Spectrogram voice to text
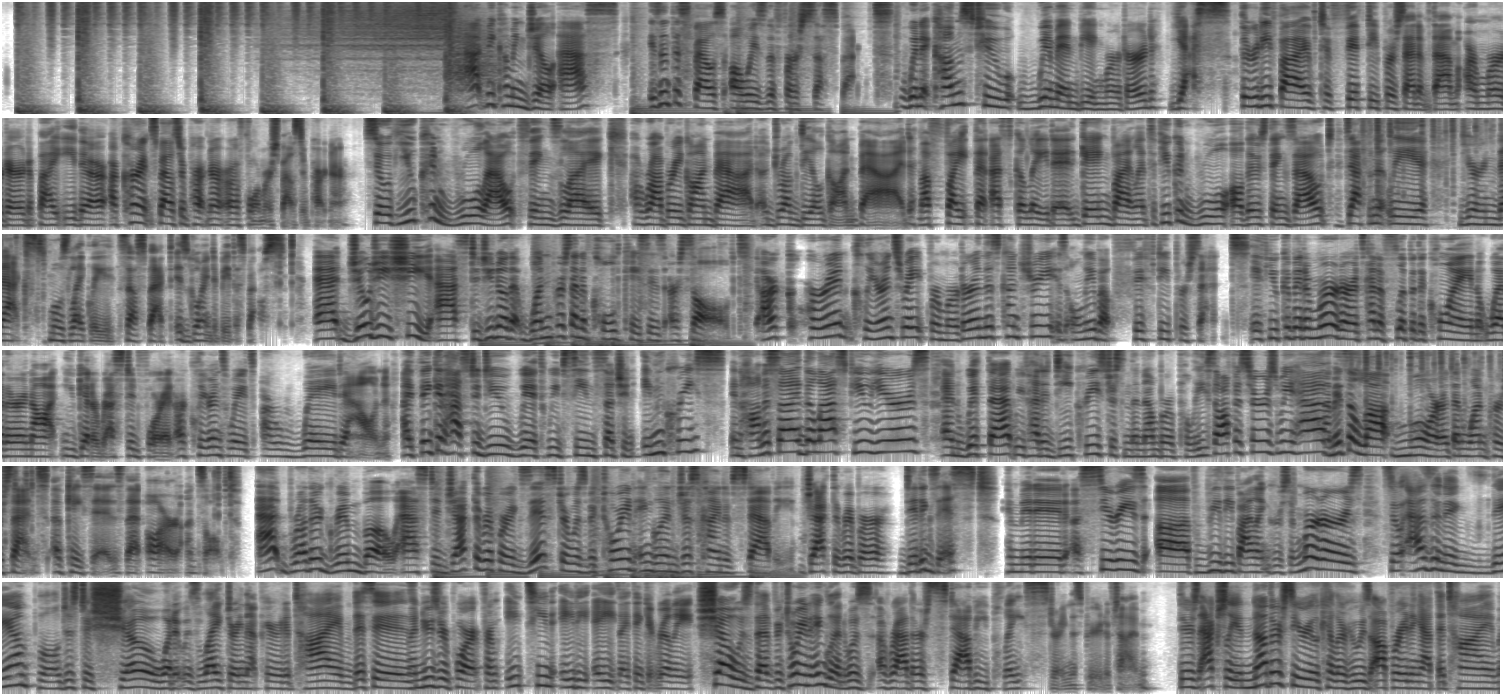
At Becoming Jill asks, isn't the spouse always the first suspect? When it comes to women being murdered, yes, 35 to 50% of them are murdered by either a current spouse or partner or a former spouse or partner. So if you can rule out things like a robbery gone bad, a drug deal gone bad, a fight that escalated, gang violence, if you can rule all those things out, definitely your next most likely suspect is going to be the spouse. At Joji Shi asked, Did you know that 1% of cold cases are solved? Our current clearance rate for murder in this country is only about 50%. If you commit a murder, it's kind of flip of the coin whether or not you get arrested for it. Our clearance rates are way down down. I think it has to do with we've seen such an increase in homicide the last few years. And with that, we've had a decrease just in the number of police officers we have. Um, it's a lot more than 1% of cases that are unsolved. At Brother Grimbo asked, Did Jack the Ripper exist or was Victorian England just kind of stabby? Jack the Ripper did exist, committed a series of really violent, gruesome murders. So, as an example, just to show what it was like during that period of time, this is a news report from 1888. I think it really shows that Victorian England was a rather stabby place during this period of time. There's actually another serial killer who was operating at the time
